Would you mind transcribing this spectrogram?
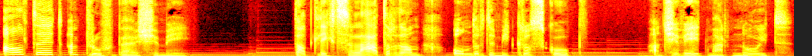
altijd een proefbuisje mee. Dat ligt ze later dan onder de microscoop, want je weet maar nooit.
